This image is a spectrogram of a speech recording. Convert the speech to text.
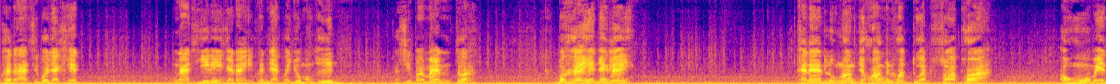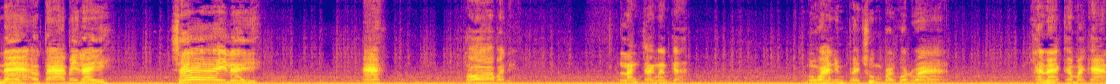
พื่อนอาจสิบ่อยากเฮ็ดหน้าที่นี่ก็ได้ เพื่อนอยากไปยุ่งมองอื่นก็สิประมาณตัวบ่เคยเห็นอย่างเลย ขนาดลูกน้องเจ้าของเป็นคนตรวจสอบพ่อ เอาหูไปหน้า เอาตาไปไล่ใช่เลยฮะต่อไปเนี่ยหลังจากนั้นก็เมื่อวานนี้ไปชุ่มปรากฏว่าคณะกรรมการ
